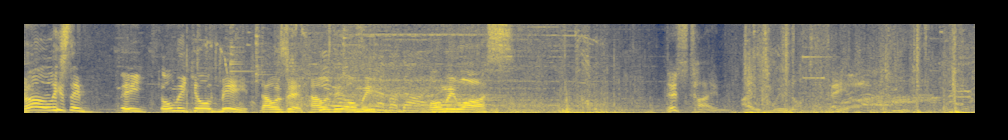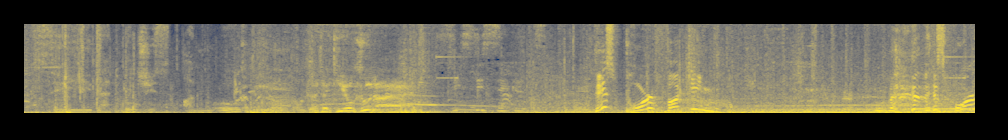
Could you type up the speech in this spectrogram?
Well, at least they they only killed me. That was it. That was the only only loss. This time I will not fail. See that which is unknown. 60 seconds. This poor fucking this poor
